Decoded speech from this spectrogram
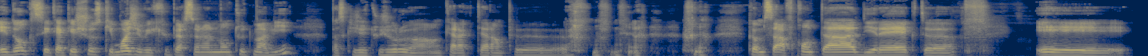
Et donc, c'est quelque chose que moi j'ai vécu personnellement toute ma vie parce que j'ai toujours eu un caractère un peu comme ça, frontal, direct. Euh, et,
